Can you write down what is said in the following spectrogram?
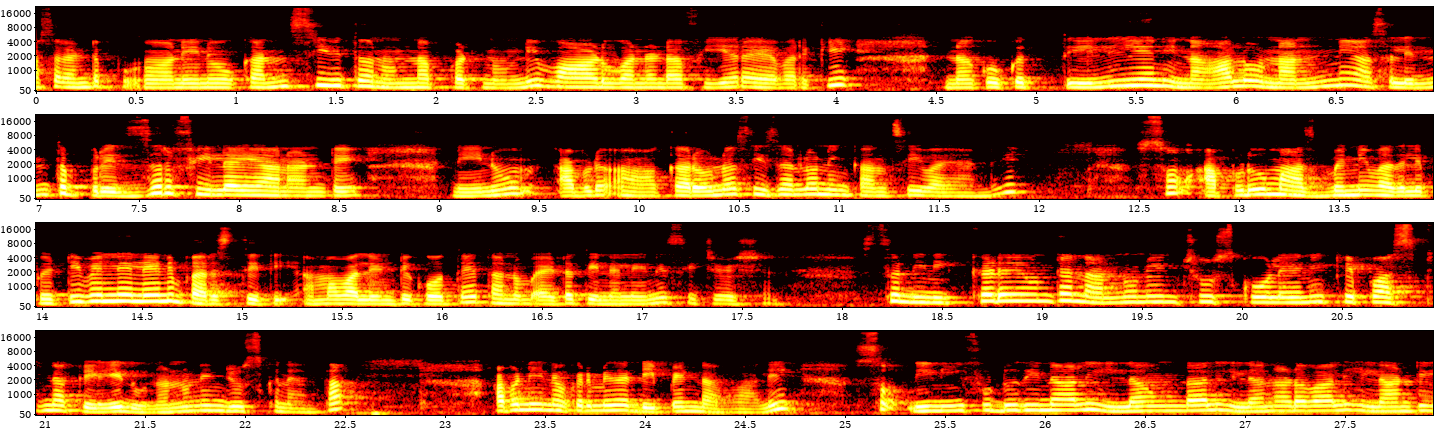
అసలు అంటే నేను కన్సీవ్తో ఉన్నప్పటి నుండి వాడు వన్ అండ్ హాఫ్ ఇయర్ అయ్యే వరకు నాకు ఒక తెలియని నాలో నన్ను అసలు ఎంత ప్రెజర్ ఫీల్ అయ్యానంటే నేను అప్పుడు కరోనా సీజన్లో నేను కన్సీవ్ అయ్యాండి. సో అప్పుడు మా హస్బెండ్ని వదిలిపెట్టి వెళ్ళలేని పరిస్థితి. అమ్మ వాళ్ళ ఇంటికి పోతే తను బయట తినలేని సిచ్యువేషన్. సో నేను ఇక్కడే ఉంటే నన్ను నేను చూసుకోలేని కెపాసిటీ నాకు లేదు. నన్ను నేను చూసుకునేంత. అప్పుడు నేను ఒకరి మీద డిపెండ్ అవ్వాలి. సో నేను ఈ ఫుడ్ తినాలి ఇలా ఉండాలి ఇలా నడవాలి ఇలాంటి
